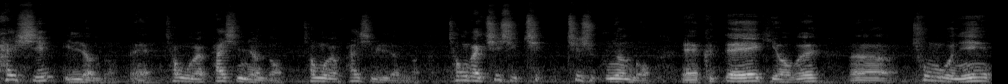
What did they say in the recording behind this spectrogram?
1981년도, 예, 1980년도, 1981년도, 1979년도, 예, 그때의 기억을 어, 충분히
